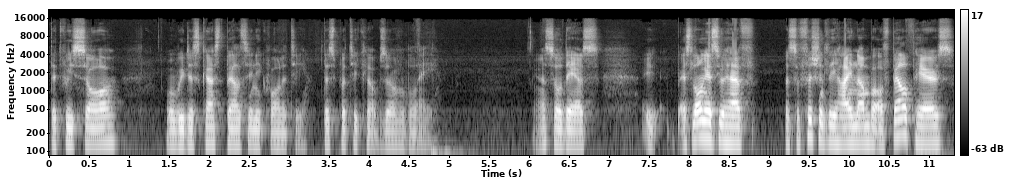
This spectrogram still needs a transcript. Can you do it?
that we saw when we discussed Bell's inequality, this particular observable A. Yeah, so there's, as long as you have a sufficiently high number of Bell pairs,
